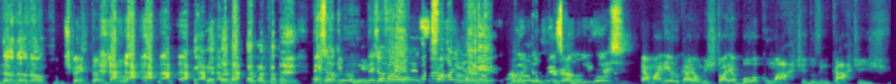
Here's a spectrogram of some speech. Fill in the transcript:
Não, não, não. Vamos desconectando de novo. deixa, deixa eu falar. Posso falar então, então eu não li hoje. É maneiro, cara. É uma história boa com arte dos encartes.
